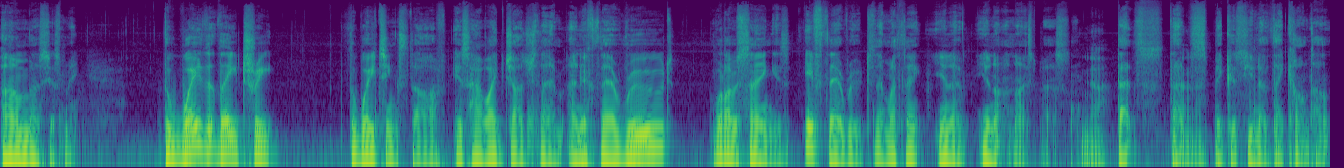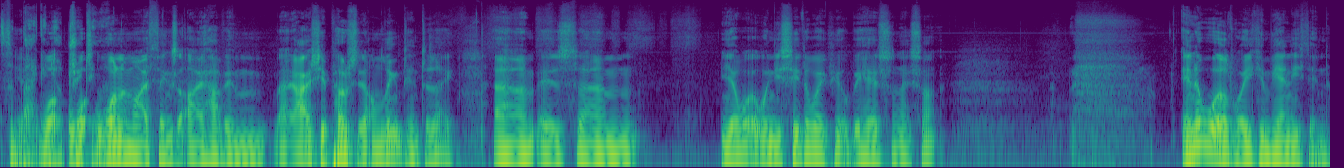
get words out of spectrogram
Um, that's just me. The way that they treat the waiting staff is how I judge them. And if they're rude, what I was saying is, if they're rude to them, I think you know you're not a nice person. no. That's that's because you know they can't answer Yeah. back, and What- you're what- treating them. one of my things that I have in, I actually posted it on LinkedIn today, um, is um, yeah, when you see the way people behave, and I in a world where you can be anything,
